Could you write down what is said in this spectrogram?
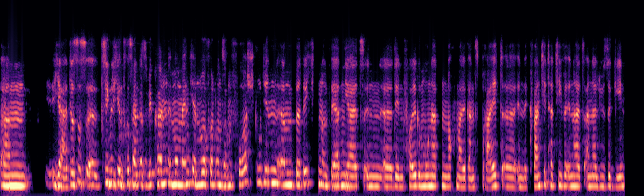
Ähm, ja, das ist äh, ziemlich interessant. Also wir können im Moment ja nur von unseren Vorstudien ähm, berichten und werden ja jetzt in äh, den Folgemonaten nochmal ganz breit äh, in eine quantitative Inhaltsanalyse gehen.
